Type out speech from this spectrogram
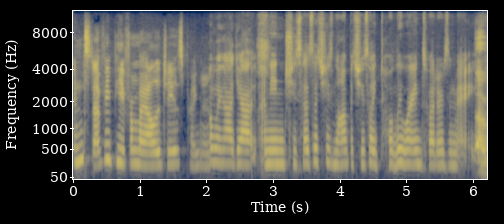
And Steffi P from biology is pregnant. Oh my God, yeah. I mean, she says that she's not, but she's like totally wearing sweaters in May. Uh,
